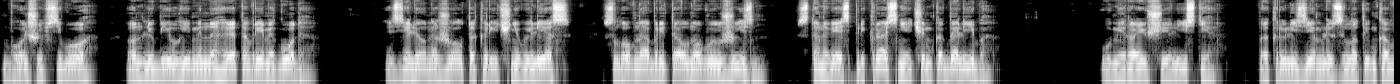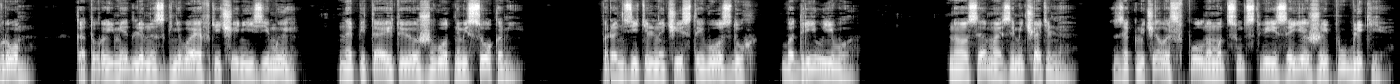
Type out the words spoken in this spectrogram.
Больше всего он любил именно это время года. Зелено-желто-коричневый лес словно обретал новую жизнь, становясь прекраснее, чем когда-либо. Умирающие листья покрыли землю золотым ковром, который, медленно сгнивая в течение зимы, напитает ее животными соками. Пронзительно чистый воздух бодрил его. Но самое замечательное заключалось в полном отсутствии заезжей публики.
